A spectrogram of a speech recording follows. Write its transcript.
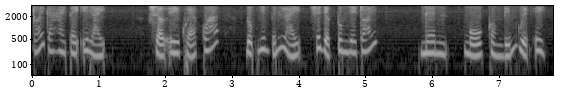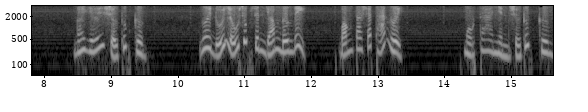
trói cả hai tay y lại. Sợ y khỏe quá, đột nhiên tỉnh lại, sẽ giật tung dây trói. Nên mụ còn điểm quyệt y. Nói với sự thúc cương ngươi đuổi lũ súc sinh dọn đường đi, bọn ta sẽ thả người. Mụ ta nhìn sự thúc cương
